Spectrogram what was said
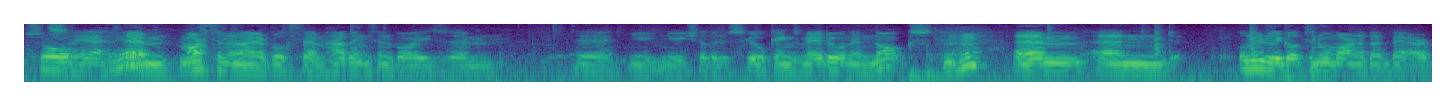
So, So yeah, yeah. Um, Martin and I are both um, Haddington boys. Um, uh, knew, knew each other at school, Kings Meadow, and then Knox. Mm -hmm. Um, and only really got to know Martin a bit better,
